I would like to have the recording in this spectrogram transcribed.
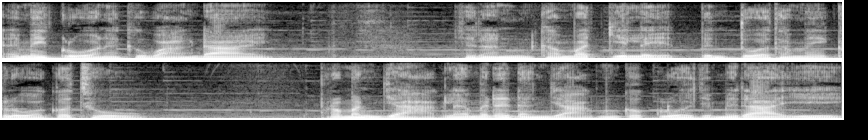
ไอ้ไม่กลัวนี่คือวางได้ ฉะนั้นคำว่ากิเลสเป็นตัวทำให้กลัวก็ถูก เพราะมันอยากแล้วไม่ได้ดังอยากมันก็กลัวจะไม่ได้อีก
